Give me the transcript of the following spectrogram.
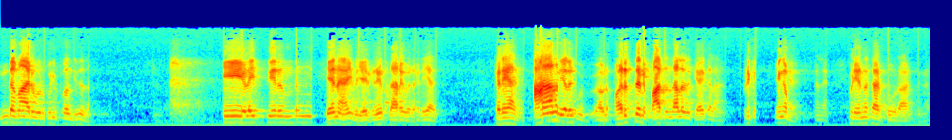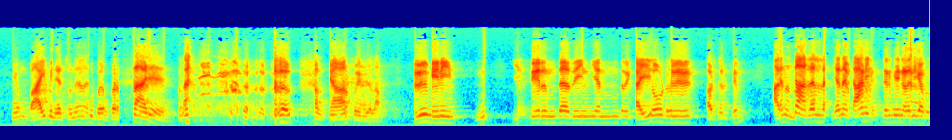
இந்த மாதிரி ஒரு குறிப்பு வந்து இதுதான். இழைத்திருந்த ஏன்னா இவர் ஏற்கனவே தரவர் கிடையாது. கிடையாது. ஆனாலும் பருத்த பார்த்திருந்தாலும் அது கேட்கலாம். இப்படி எங்க இப்படி என்ன சார் ஒரு ஆட்டு திருமேனி இத்திருந்தது என்று கையோடு அப்படி சொல்லிட்டு அதல்ல. திரும்பி நடந்து கேட்க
